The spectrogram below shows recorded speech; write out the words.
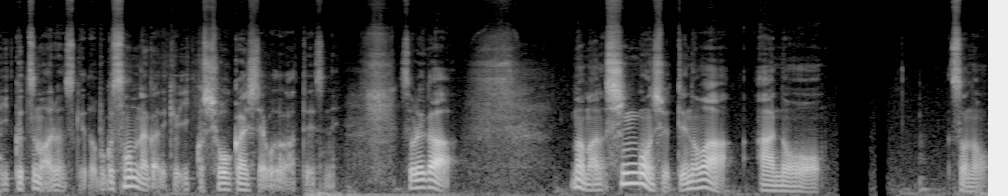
いくつもあるんですけど僕その中で今日一個紹介したいことがあってですね。それがまあまあ真言宗っていうのはあのその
